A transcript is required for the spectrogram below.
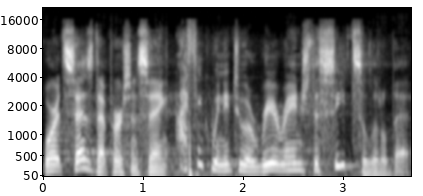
Or it says that person saying, I think we need to rearrange the seats a little bit.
